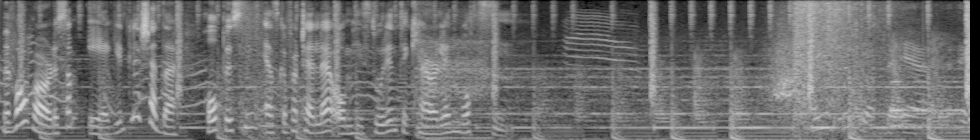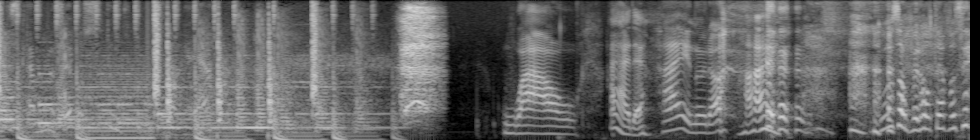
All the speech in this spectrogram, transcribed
Men hva var det som egentlig skjedde? Hold pusten, jeg skal fortelle om historien til Carolyn Watson. Wow. Hei, Heidi. Hei, Nora. Hei. God sommer, holdt jeg på å si.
